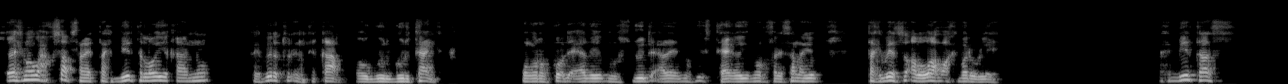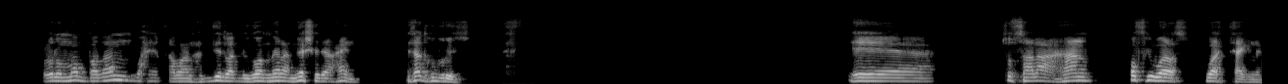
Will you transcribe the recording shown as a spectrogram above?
su'aasha ma waxa ku saabsanay takbiirta loo yaqaano takbiiratul intiqaal oo guurguuritaanka markuu rukuucda aadayo markuu sujuudda aadayo markuu istaagayo markuu fadhiisanayo takbiirta allahu akbar uu leeyahay. Takbiirtaas culummo badan waxay qabaan haddii la dhigo meelaan meesheeda ahayn isaad ku burayso tusaale ahaan qofkii waa waa taagna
